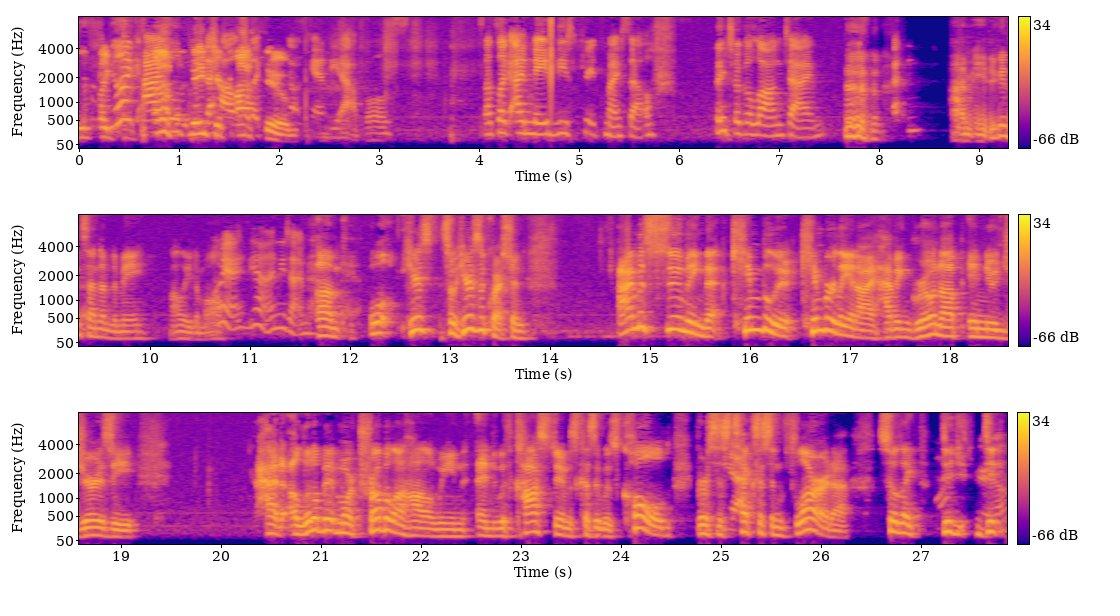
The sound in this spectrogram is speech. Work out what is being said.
It's I like, feel like I will it made your house costume. without candy apples. That's like I made these treats myself. They took a long time. I'm eating. You can send them to me. I'll eat them all. Okay, yeah, anytime. Um, well, here's so here's a question. I'm assuming that Kimberly, Kimberly and I, having grown up in New Jersey, had a little bit more trouble on Halloween and with costumes because it was cold versus Yeah. Texas and Florida. So, like, did you did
